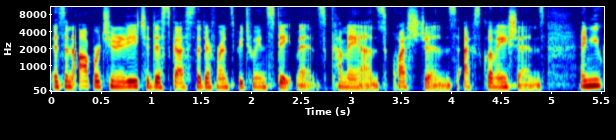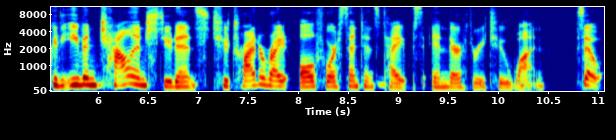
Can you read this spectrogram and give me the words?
It's an opportunity to discuss the difference between statements, commands, questions, exclamations. And you could even challenge students to try to write all four sentence types in their 321. So,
